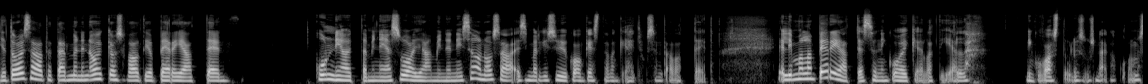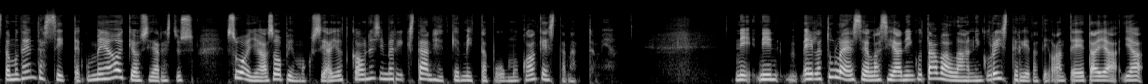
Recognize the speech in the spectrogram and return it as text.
Ja toisaalta tämmöinen oikeusvaltioperiaatteen kunnioittaminen ja suojaaminen, niin se on osa esimerkiksi YK on kestävän kehityksen tavoitteita. Eli me ollaan periaatteessa niin kuin oikealla tiellä niin kuin vastuullisuusnäkökulmasta. Mutta entäs sitten, kun meidän oikeusjärjestys suojaa sopimuksia, jotka on esimerkiksi tämän hetken mittapuun mukaan kestämättömiä? Niin, niin meillä tulee sellaisia niin kuin tavallaan niin kuin ristiriitatilanteita ja, ja,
